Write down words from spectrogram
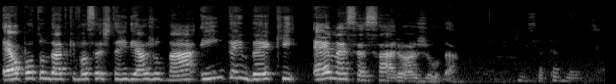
é a oportunidade que vocês têm de ajudar e entender que é necessário ajuda. Exatamente.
